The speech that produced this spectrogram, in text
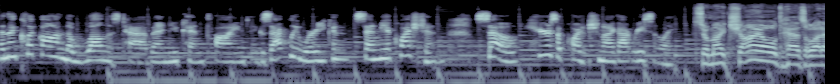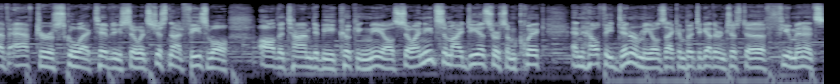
and then click on the Wellness tab, and you can find exactly where you can send me a question. So, here's a question I got recently. So, my child has a lot of after school activities, so it's just not feasible all the time to be cooking meals. So, I need some ideas for some quick and healthy dinner meals I can put together in just a few minutes,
